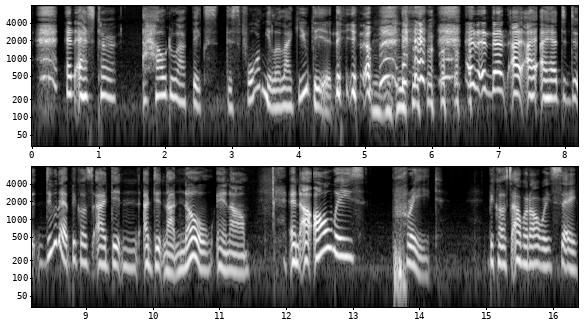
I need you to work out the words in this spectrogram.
and asked her, "How do I fix this formula like you did?" you know, and, and then I, I, I had to do do that because I didn't I did not know, and um, and I always prayed because I would always say.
